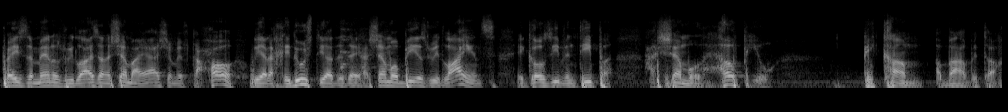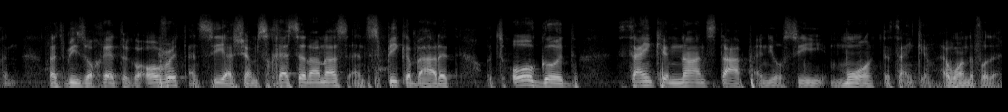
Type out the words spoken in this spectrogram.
Praise the man who relies on Hashem. Hashem iftaho. We had a chidush the other day. Hashem will be his reliance. It goes even deeper. Hashem will help you become a Baal B'tachin. Let's be zochet to go over it and see Hashem's chesed on us and speak about it. It's all good. Thank Him nonstop, and you'll see more to thank Him. Have a wonderful day.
